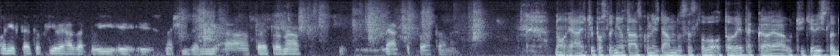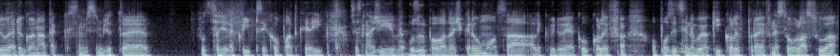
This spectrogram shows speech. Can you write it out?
oni v této chvíli hazardují i, i s naší zemí a to je pro nás neakceptovatelné. No já ještě poslední otázku, než dám zase slovo Otovi, tak eh, já určitě, když sleduju Erdogana, tak si myslím, že to je podstatě takový psychopat, který se snaží uzurpovat veškerou moc a, a likviduje jakoukoliv opozici nebo jakýkoliv projev nesouhlasu a,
